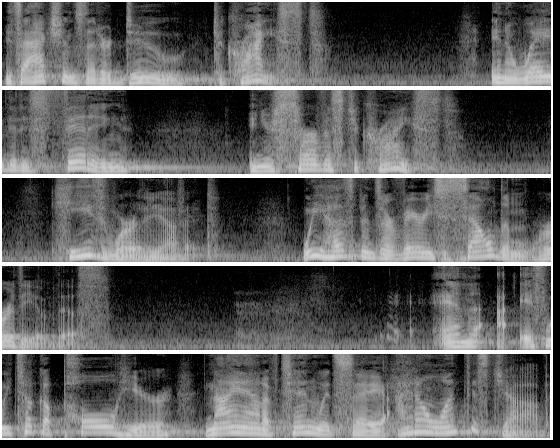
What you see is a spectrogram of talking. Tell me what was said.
It's actions that are due to Christ in a way that is fitting in your service to Christ. He's worthy of it. We husbands are very seldom worthy of this. And if we took a poll here, nine out of ten would say, I don't want this job.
